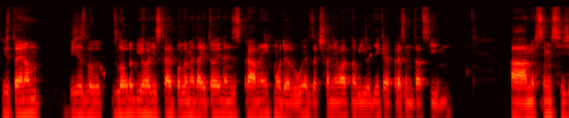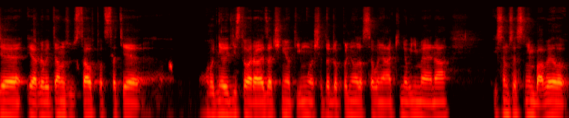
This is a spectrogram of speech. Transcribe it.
Takže to je jenom, že z dlouhodobého hlediska je podle mě tady to jeden ze správných modelů, jak začlenovat nový lidi k reprezentacím. A myslím si, že Jardovi tam zůstal v podstatě hodně lidí z toho realizačního týmu, ještě to doplnil zase o nějaký nový jména. Když jsem se s ním bavil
